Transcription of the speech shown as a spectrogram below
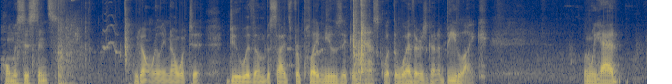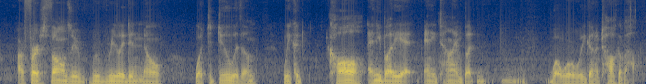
home assistants we don't really know what to do with them besides for play music and ask what the weather is going to be like. When we had our first phones, we, we really didn't know what to do with them. We could call anybody at any time, but what were we going to talk about?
